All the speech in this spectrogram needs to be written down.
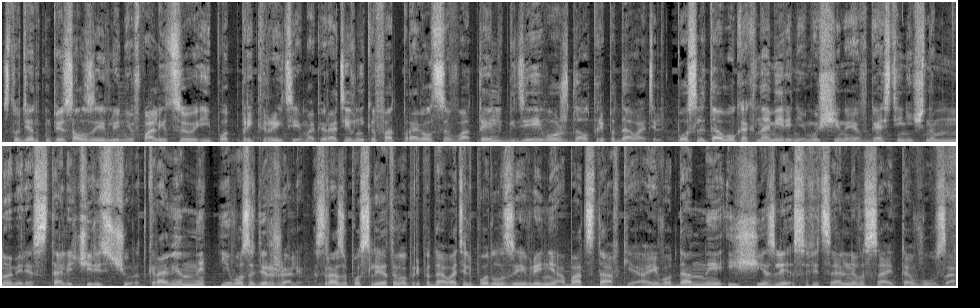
Студент написал заявление в полицию и под прикрытием оперативников отправился в отель, где его ждал преподаватель. После того, как намерения мужчины в гостиничном номере стали чересчур откровенны, его задержали. Сразу после этого преподаватель подал заявление об отставке, а его данные исчезли с официального сайта сайта вуза.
